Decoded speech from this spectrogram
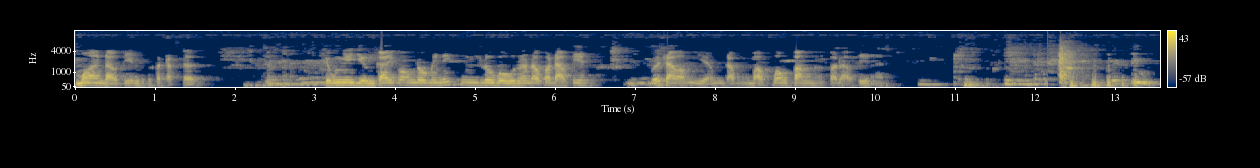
Muốn ăn đầu tiên thì phải có trật tự. Cũng như vườn cây của ông Dominic lưu bù nó đâu có đào tiên. Bữa sau ông về ông trồng bóc bón phân có đào tiên á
